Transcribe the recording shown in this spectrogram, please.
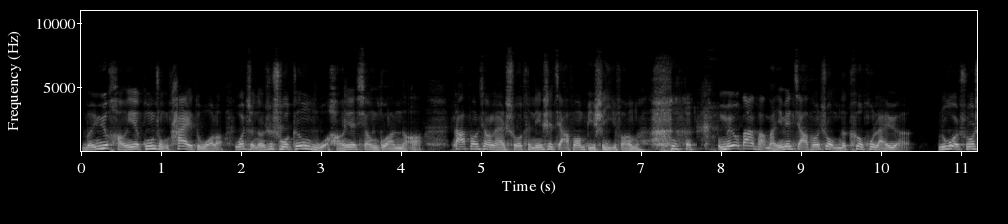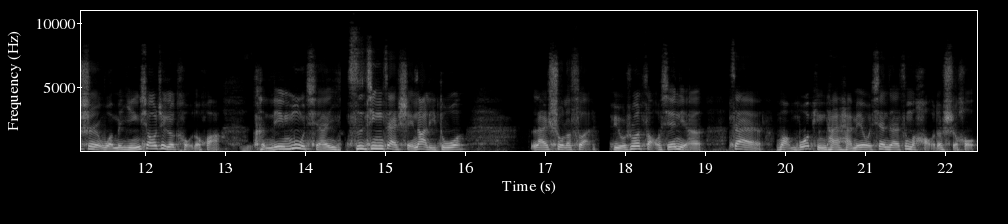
文娱行业工种太多了。我只能是说跟我行业相关的啊，大方向来说肯定是甲方鄙视乙方的。我没有办法嘛，因为甲方是我们的客户来源。如果说是我们营销这个口的话，肯定目前资金在谁那里多来说了算。比如说早些年。在网播平台还没有现在这么好的时候，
